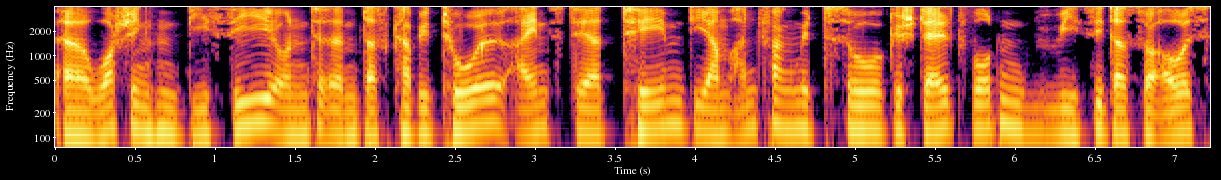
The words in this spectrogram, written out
äh, Washington DC und ähm, das Kapitol, eins der Themen, die am Anfang mit so gestellt wurden. Wie sieht das so aus?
